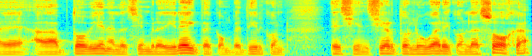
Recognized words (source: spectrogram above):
eh, adaptó bien a la siembra directa, competir con, en ciertos lugares con la soja,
